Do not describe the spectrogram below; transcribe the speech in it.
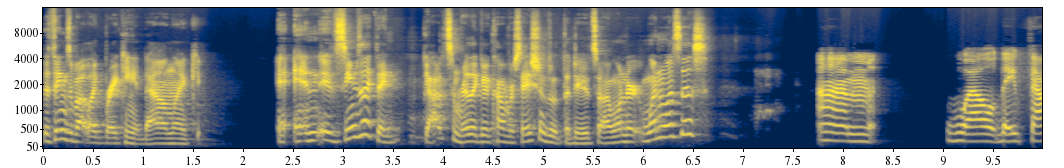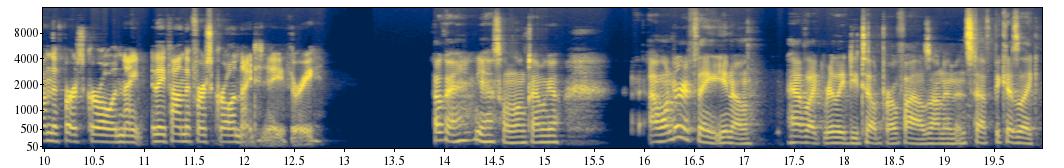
the things about like breaking it down, like, and it seems like they got some really good conversations with the dude. So I wonder when was this? Um, well, they found the first girl in night. They found the first girl in 1983. Okay, yeah, so a long time ago. I wonder if they, you know, have like really detailed profiles on him and stuff because like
